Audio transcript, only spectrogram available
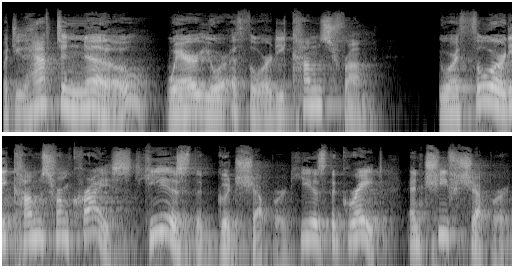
But you have to know where your authority comes from. Your authority comes from Christ. He is the good shepherd, He is the great and chief shepherd.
